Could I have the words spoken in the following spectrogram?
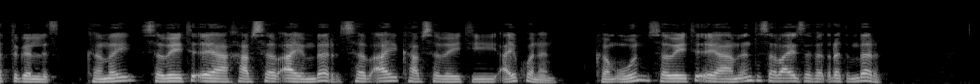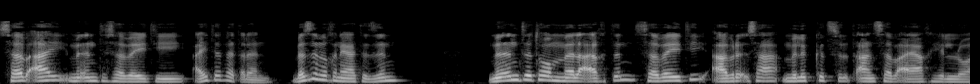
እትገልጽ። ከመይ ሰበይቲ እያ ካብ ሰብኣይ እምበር ሰብኣይ ካብ ሰበይቲ ኣይኮነን። ከምኡውን ሰበይቲ እያ ምእንቲ ሰብኣይ ዝተፈጥረት እምበር ሰብኣይ ምእንቲ ሰበይቲ ኣይተፈጥረን። በዚ ምኽንያት እዝን ምእንቲ መላእኽትን ሰበይቲ ኣብ ርእሳ ምልክት ስልጣን ሰብኣያ ክህልዋ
